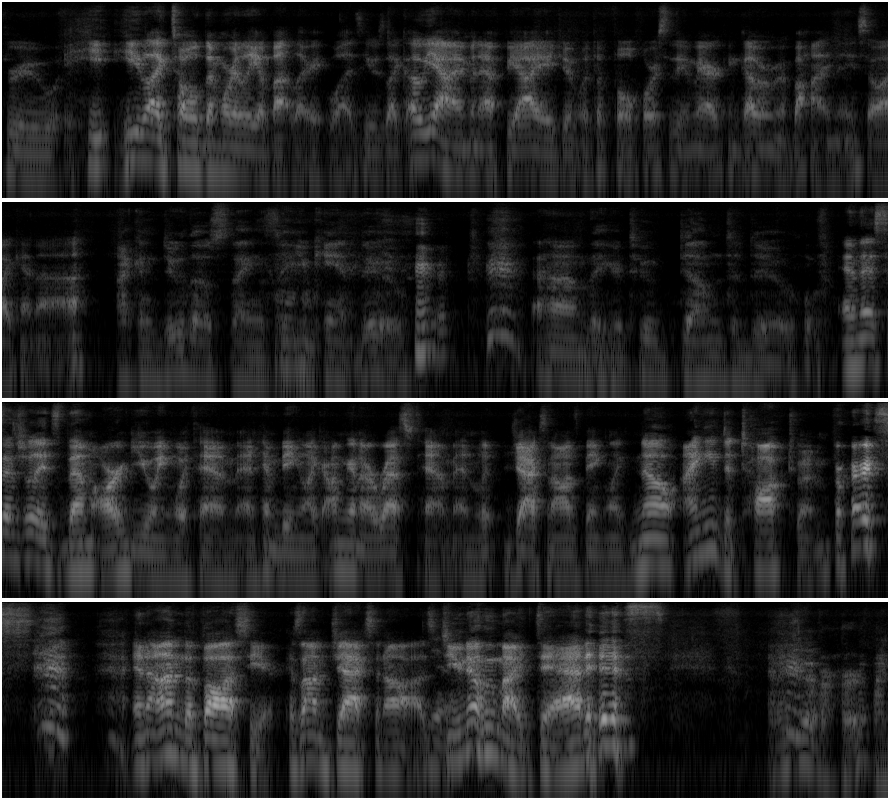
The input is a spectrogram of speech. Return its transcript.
through he he like told them where Leo Butler was. He was like, "Oh yeah, I'm an FBI agent with the full force of the American government behind me, so I can uh I can do those things that you can't do. um that you're too dumb to do. and essentially it's them arguing with him and him being like, "I'm going to arrest him." And Jackson Oz being like, "No, I need to talk to him first. and I'm the boss here cuz I'm Jackson Oz. Yeah. Do you know who my dad is?" Haven't you ever heard of my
